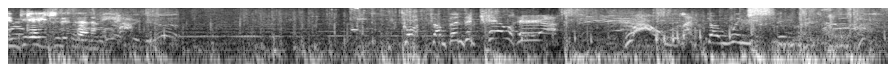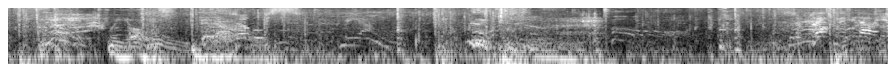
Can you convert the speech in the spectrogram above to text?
Engage this enemy. Got something to kill here! Wow, let's go win this thing! Suppress this target.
